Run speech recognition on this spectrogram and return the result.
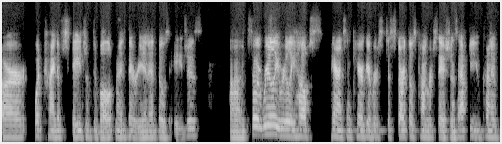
are, what kind of stage of development they're in at those ages. Um, so it really, really helps parents and caregivers to start those conversations after you kind of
